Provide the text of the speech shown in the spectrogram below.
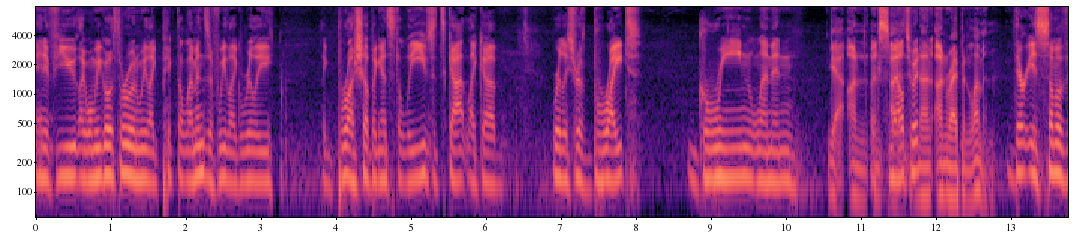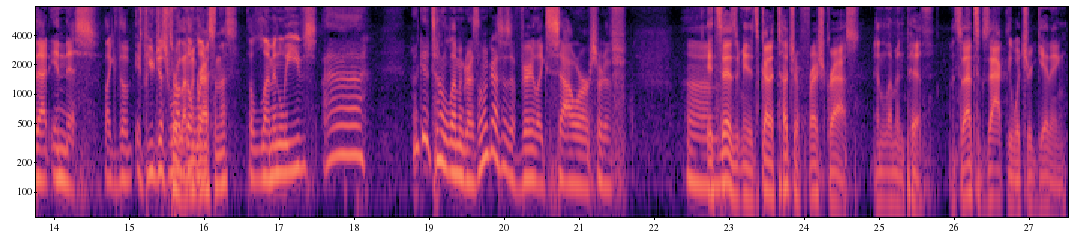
and if you like when we go through and we like pick the lemons, if we like really like brush up against the leaves, it's got like a really sort of bright green lemon. Yeah, un, Like smell to it? un- unripened lemon. There is some of that in this. Like the if you just Is there rub the lemongrass lemon, in this? the lemon leaves. Uh, I don't get a ton of lemongrass. Lemongrass is a very like sour sort of. Um, it says, I mean, it's got a touch of fresh grass and lemon pith. And so that's exactly what you're getting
